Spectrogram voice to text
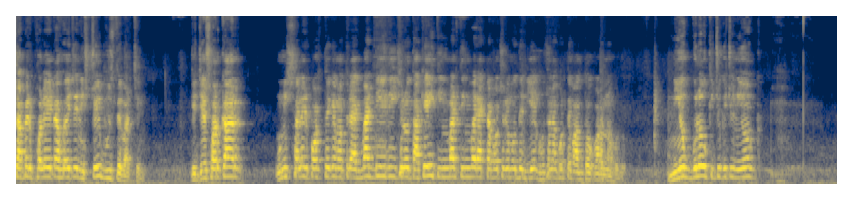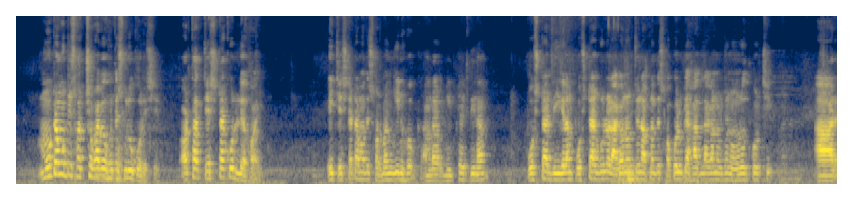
চাপের ফলে এটা হয়েছে নিশ্চয়ই বুঝতে পারছেন। যে যে সরকার উনিশ সালের পর থেকে মাত্র একবার দিয়ে দিয়েছিল, তাকেই তিনবার তিনবার একটা বছরের মধ্যে দিয়ে ঘোষণা করতে বাধ্য করানো হলো। নিয়োগগুলোও কিছু কিছু নিয়োগ মোটামুটি স্বচ্ছভাবে হতে শুরু করেছে। অর্থাৎ চেষ্টা করলে হয়। এই চেষ্টাটা আমাদের সর্বাঙ্গীন হোক। আমরা লিফলেট দিলাম। পোস্টার দিয়ে গেলাম। পোস্টারগুলো লাগানোর জন্য আপনাদের সকলকে হাত লাগানোর জন্য অনুরোধ করছি। আর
